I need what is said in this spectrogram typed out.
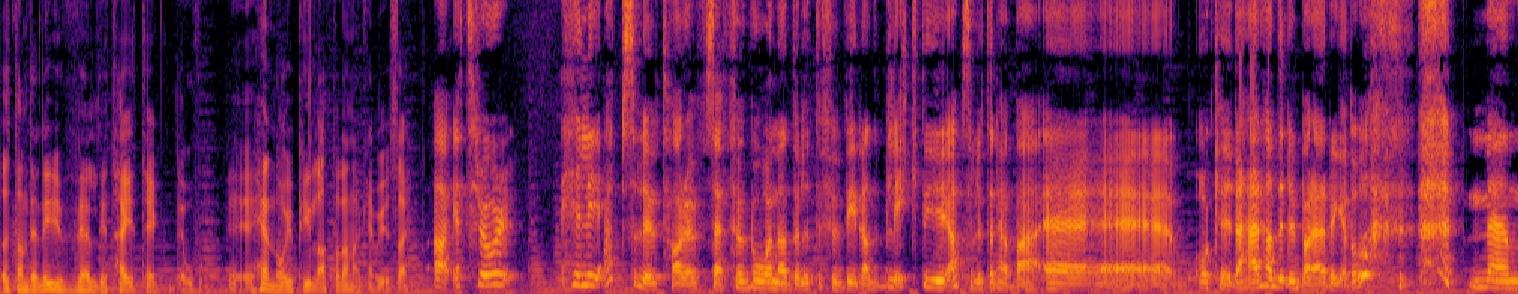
Utan den är ju väldigt high-tech. Eh, Hen har ju pillat på denna kan vi ju säga. Ja, jag tror Hailey absolut har en så förvånad och lite förvirrad blick. Det är ju absolut den här bara, eh, okej okay, det här hade du bara redo. Men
